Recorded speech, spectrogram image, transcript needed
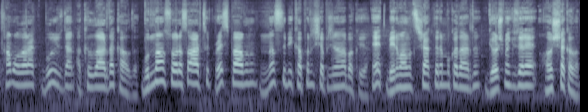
tam olarak bu yüzden akıllarda kaldı. Bundan sonrası artık Respawn'ın nasıl bir kapanış yapacağına bakıyor. Evet benim anlatacaklarım bu kadardı. Görüşmek üzere, hoşçakalın.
